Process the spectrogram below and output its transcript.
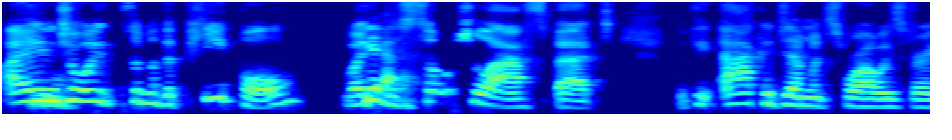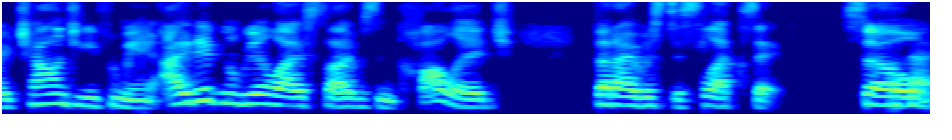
I enjoyed some of the people, like yeah. the social aspect, but the academics were always very challenging for me. I didn't realize till I was in college that I was dyslexic. So okay.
